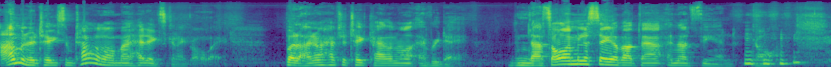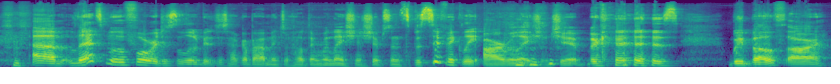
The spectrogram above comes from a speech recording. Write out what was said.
I'm going to take some Tylenol. My headache's going to go away. But I don't have to take Tylenol every day. And that's all I'm going to say about that. And that's the end. Go on. Um, let's move forward just a little bit to talk about mental health and relationships, and specifically our relationship, because we both are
